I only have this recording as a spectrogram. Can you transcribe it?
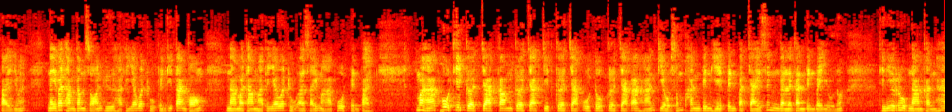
ไปใช่ไหมในพระธรรมคำสอนคือหัตถยวัตถุเป็นที่ตั้งของนามธรรมหัตถยวัตถุอาศัยมหาพูดเป็นไป มหาพูดที่เกิดจากกรรมเกิดจากจิตเกิดจากอุตุเกิดจากอาหารเกี่ยวสัมพันธ์เป็นเหตุเป็นปัจจัยซึ่งกันและกันเป็นไปอยู่เนาะ ทีนี้รูปนามขันห้า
